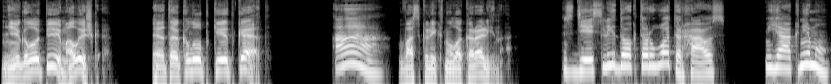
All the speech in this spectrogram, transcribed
«Не глупи, малышка. Это клуб Кит Кэт». «А!» — воскликнула Каролина. «Здесь ли доктор Уотерхаус? Я к нему».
